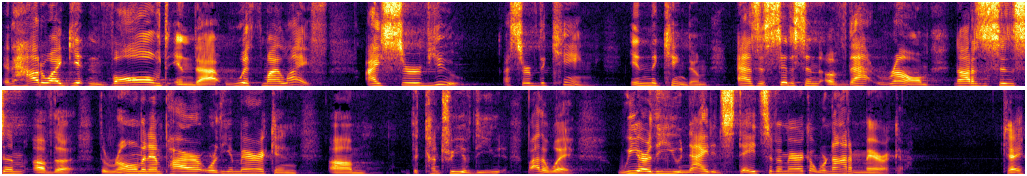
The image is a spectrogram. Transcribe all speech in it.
And how do I get involved in that with my life? I serve you, I serve the king in the kingdom as a citizen of that realm, not as a citizen of the, the Roman Empire or the American, um, the country of the. By the way, we are the United States of America. We're not America. Okay?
